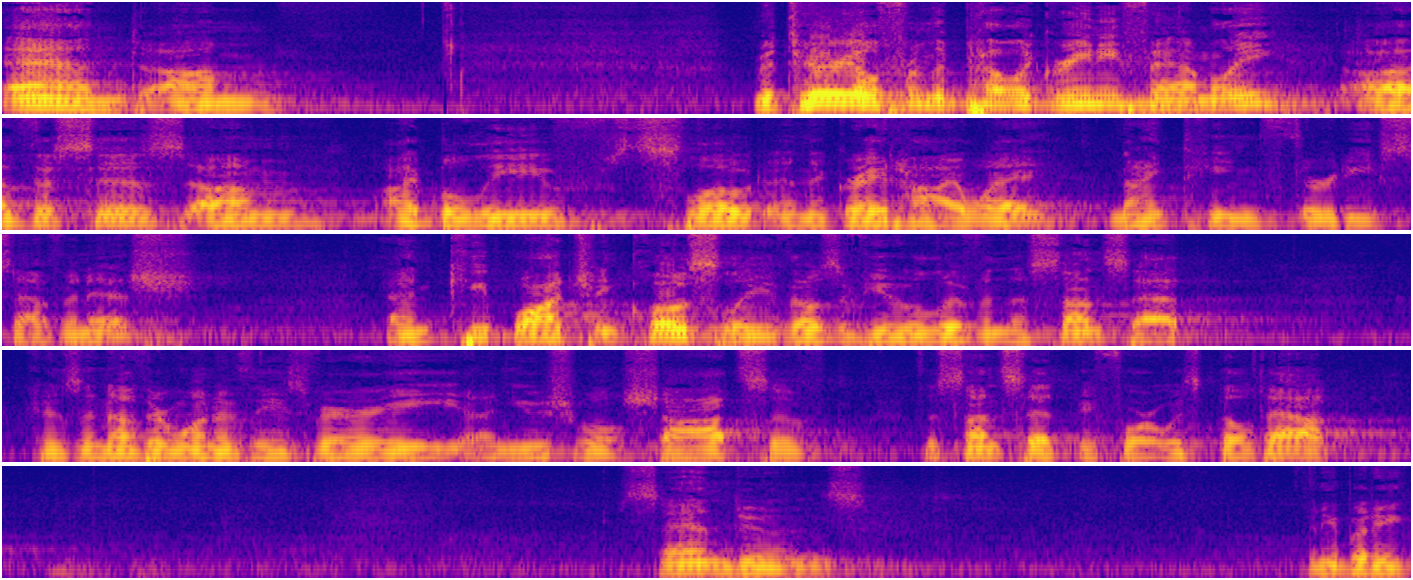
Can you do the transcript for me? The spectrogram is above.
and um, Material from the Pellegrini family. Uh, this is, um, I believe, Sloat and the Great Highway, 1937 ish. And keep watching closely, those of you who live in the sunset, because another one of these very unusual shots of the sunset before it was built out. Sand dunes. Anybody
